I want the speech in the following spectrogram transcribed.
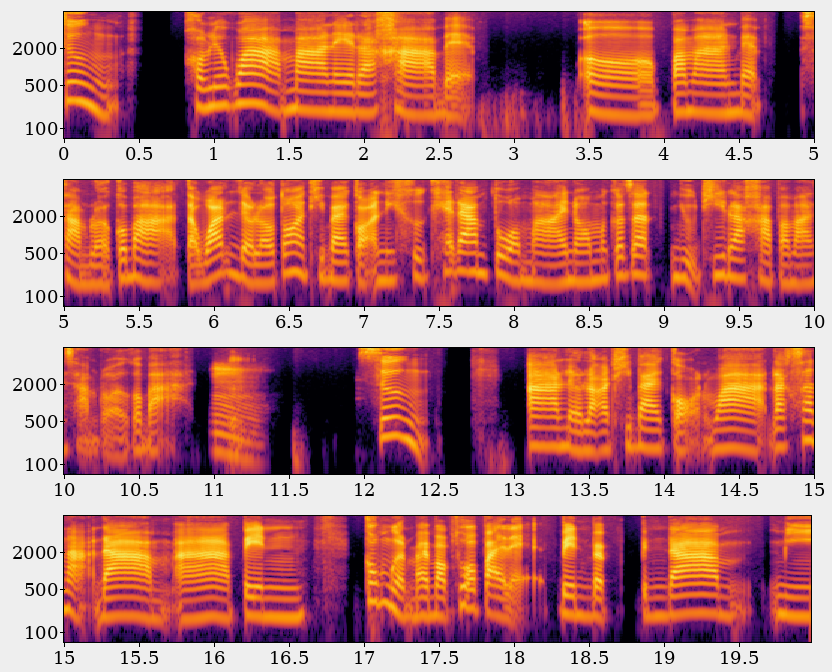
ซึ่งเขาเรียกว่ามาในราคาแบบ เอ่อประมาณแบบสามร้อยกว่าบาท แต่ว่าเดี๋ยวเราต้องอธิบายก่อนอันนี้คือแค่ด้ามตัวไม้เนาะมันก็จะอยู่ที่ราคาประมาณสามร้อยกว่าบาทอืมซึ่งอ่าเดี๋ยวเราอธิบายก่อนว่าลักษณะด้ามอ่าเป็นก็เหมือนไม้บับทั่วไปแหละ เป็นแบบเป็นด้ามมี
